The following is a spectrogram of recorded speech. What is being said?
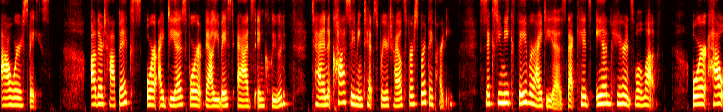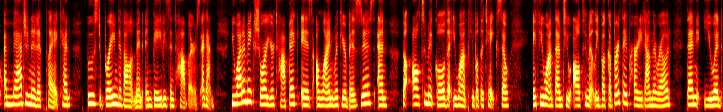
our space. Other topics or ideas for value based ads include 10 cost saving tips for your child's first birthday party, six unique favor ideas that kids and parents will love, or how imaginative play can boost brain development in babies and toddlers. Again, you want to make sure your topic is aligned with your business and the ultimate goal that you want people to take. So, if you want them to ultimately book a birthday party down the road, then you would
